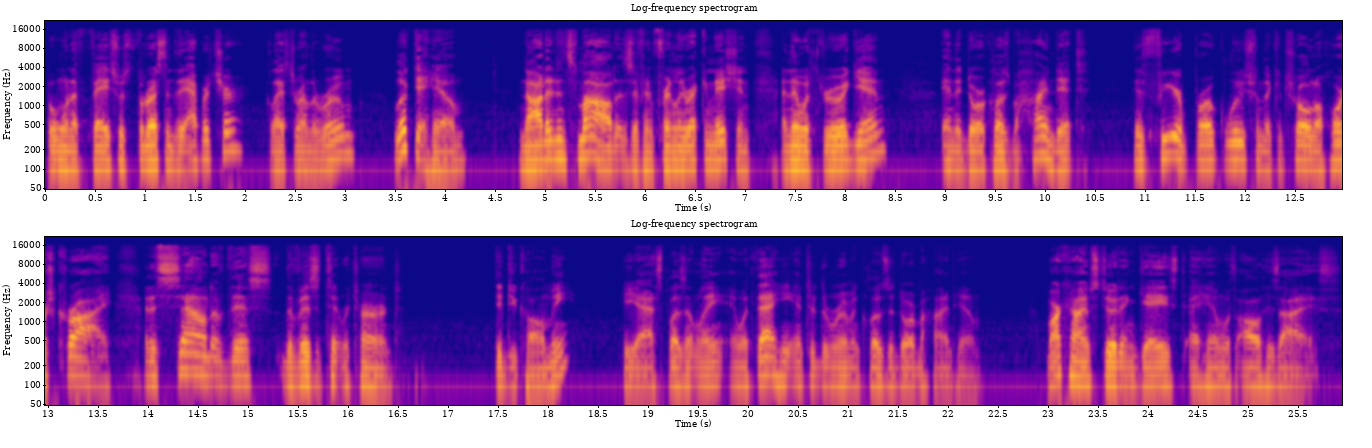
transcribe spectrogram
But when a face was thrust into the aperture, glanced around the room, looked at him, nodded and smiled as if in friendly recognition, and then withdrew again, and the door closed behind it, his fear broke loose from the control in a hoarse cry, and the sound of this the visitant returned. Did you call me? He asked pleasantly, and with that he entered the room and closed the door behind him. Markheim stood and gazed at him with all his eyes.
